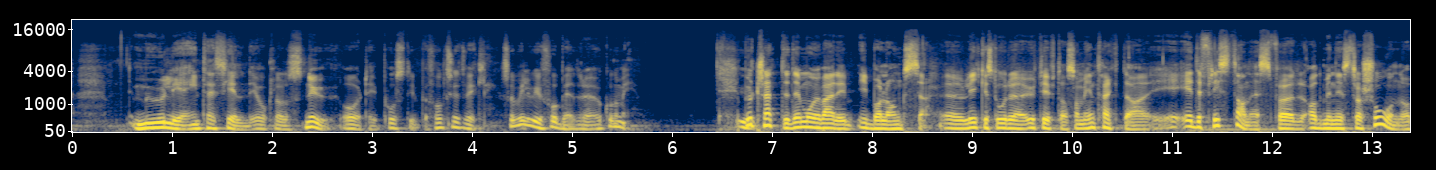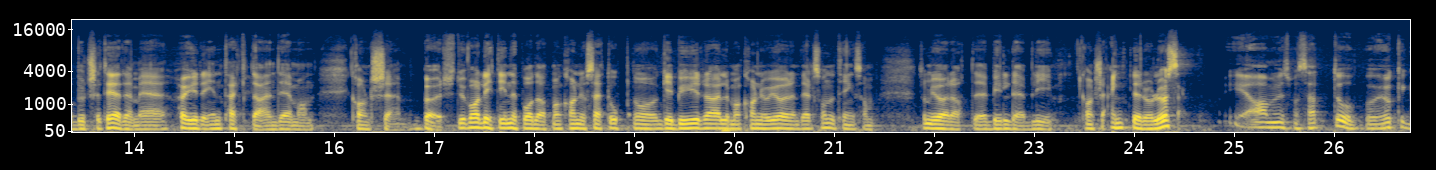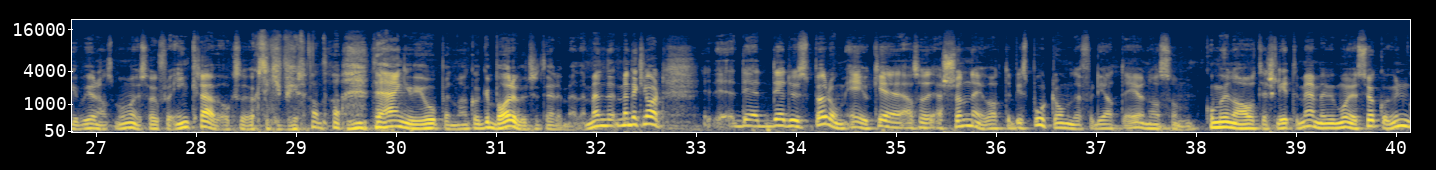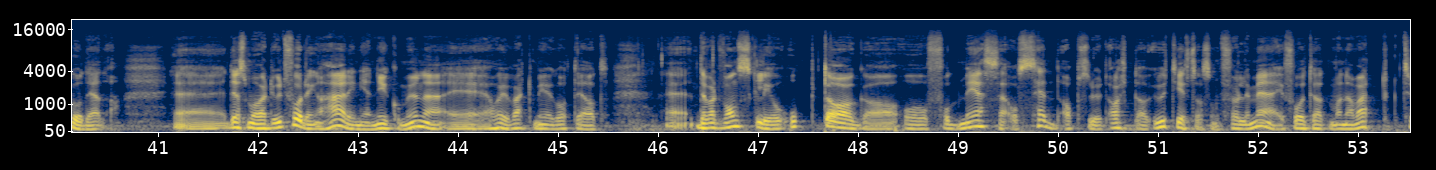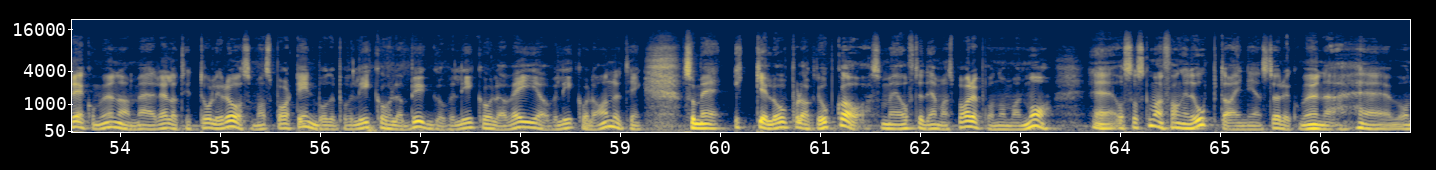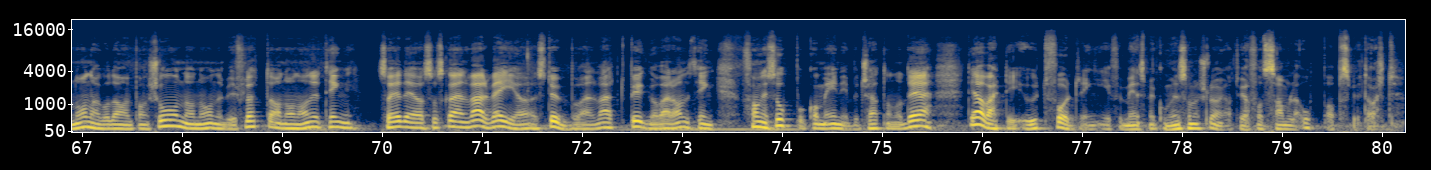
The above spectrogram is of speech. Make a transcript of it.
mulige inntektskilden, det å klare å snu over til positiv befolkningsutvikling. Så vil vi få bedre økonomi. Budsjettet det må jo være i, i balanse. Uh, like store utgifter som inntekter. Er det fristende for administrasjonen å budsjettere med høyere inntekter enn det man kanskje bør? Du var litt inne på det at man kan jo sette opp noen gebyrer, eller man kan jo gjøre en del sånne ting som, som gjør at uh, bildet blir kanskje enklere å løse. Ja, men hvis man setter opp og øker gebyrene, så må man jo sørge for å innkreve også økte gebyrer. Det henger jo i hop. Man kan ikke bare budsjettere med det. Men, men det er klart, det, det, du spør om er jo ikke altså Jeg skjønner jo at det blir spurt om det, fordi det er jo noe som kommuner av og til sliter med, men vi må jo søke å unngå det. da. Eh, det som har vært utfordringa her inne i en ny kommune, er, har jo vært mye godt det at det har vært vanskelig å oppdage og fått med seg og sett absolutt alt av utgifter som følger med, i forhold til at man har vært tre kommuner med relativt dårlig råd som har spart inn både på vedlikehold av bygg og vedlikehold av veier og vedlikehold av andre ting, som er ikke lovpålagte oppgaver, som er ofte det man sparer på når man må. Eh, og så skal man fange det opp da inn i en større kommune. Eh, og noen har gått av med pensjon, og noen er blitt flytta, og noen andre ting så, er det, så skal enhver vei og stubb og enhvert bygg og hver andre ting fanges opp og komme inn i budsjettene. og Det, det har vært en utfordring i forbindelse med kommunesammenslåing at vi har fått samla opp absolutt alt.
